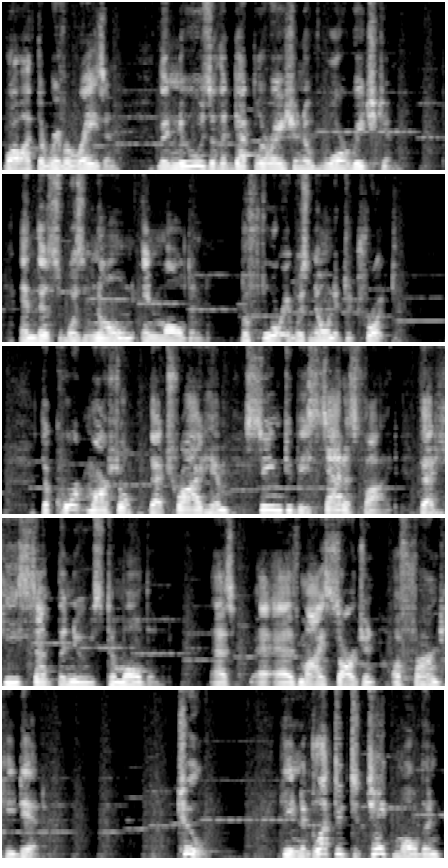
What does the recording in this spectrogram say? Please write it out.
while at the River Raisin, the news of the declaration of war reached him, and this was known in Malden before it was known at Detroit. The court martial that tried him seemed to be satisfied that he sent the news to Malden, as, as my sergeant affirmed he did. Two, he neglected to take Malden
